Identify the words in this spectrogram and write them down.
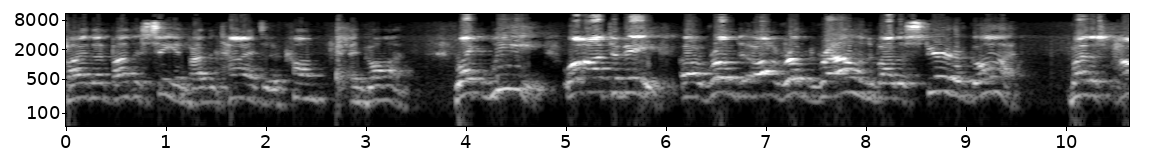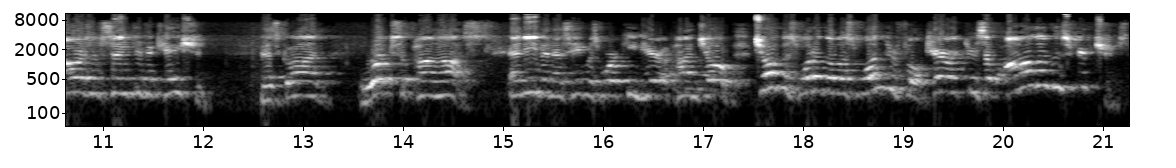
by the by the sea and by the tides that have come and gone like we ought to be uh, rubbed, uh, rubbed round by the Spirit of God, by the powers of sanctification, as God works upon us. And even as he was working here upon Job, Job is one of the most wonderful characters of all of the scriptures.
